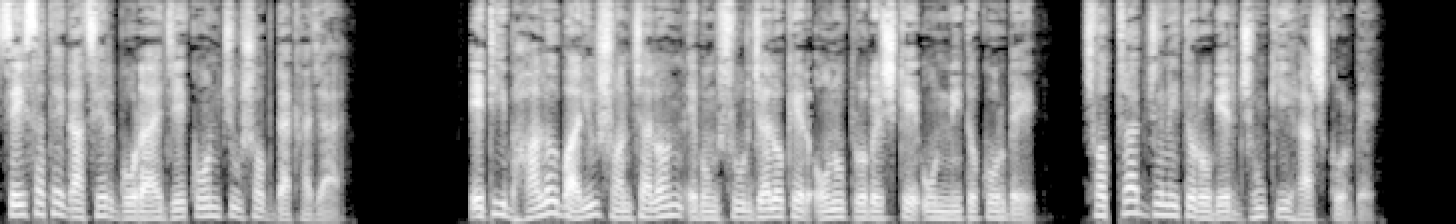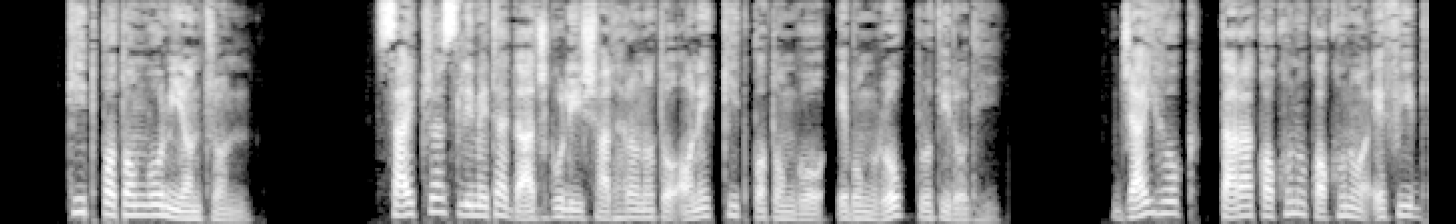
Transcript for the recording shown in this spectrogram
সেই সাথে গাছের গোড়ায় যে কোন চূষক দেখা যায়। এটি ভালো বায়ু সঞ্চালন এবং সূর্যালোকের অনুপ্রবেশকে উন্নীত করবে, ছত্রাকজনিত রোগের ঝুঁকি হ্রাস করবে। কীটপতঙ্গ নিয়ন্ত্রণ। সাইট্রাস লিমেটা গাছগুলি সাধারণত অনেক কীটপতঙ্গ এবং রোগ প্রতিরোধী। যাই হোক, তারা কখনো কখনো এফিড,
